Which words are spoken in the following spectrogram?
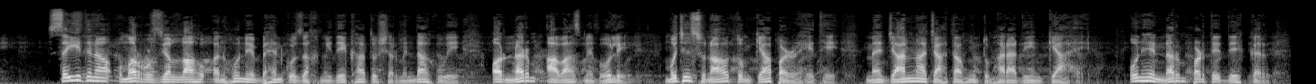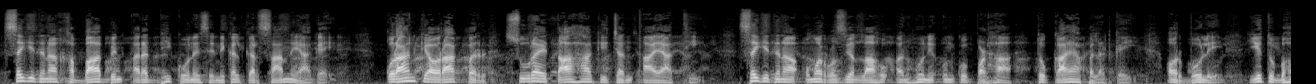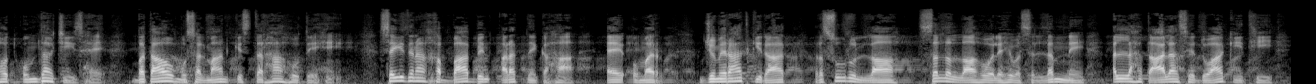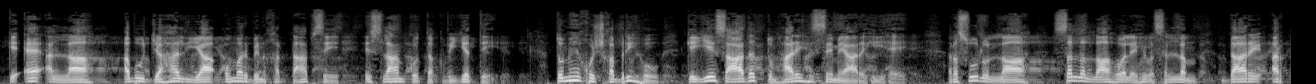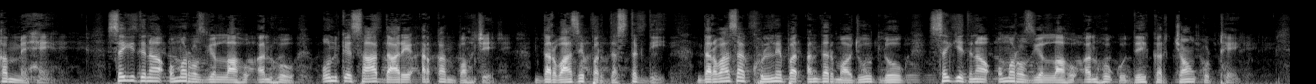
سیدنا عمر رضی اللہ عنہ نے بہن کو زخمی دیکھا تو شرمندہ ہوئے اور نرم آواز میں بولے، مجھے سناؤ تم کیا پڑھ رہے تھے؟ میں جاننا چاہتا ہوں تمہارا دین کیا ہے۔ انہیں نرم پڑھتے دیکھ کر سیدنا خباب بن ارد بھی کونے سے نکل کر سامنے آ گئے۔ قرآن کے اوراق پر سورہ تاہا کی چند آیات تھیں۔ سیدنا عمر رضی اللہ عنہ نے ان کو پڑھا تو کایا پلٹ گئی اور بولے، یہ تو بہت عمدہ چیز ہے، بتاؤ مسلمان کس طرح ہوتے ہیں۔ سیدنا خباب بن ارت نے کہا، اے عمر، جمعرات کی رات رسول اللہ صلی اللہ علیہ وسلم نے اللہ تعالی سے دعا کی تھی کہ اے اللہ، ابو جہل یا عمر بن خطاب سے اسلام کو تقویت دے۔ تمہیں خوشخبری ہو کہ یہ سعادت تمہارے حصے میں آ رہی ہے۔ رسول اللہ صلی اللہ علیہ وسلم دار ارقم میں ہیں۔ سیدنا عمر رضی اللہ عنہ ان کے ساتھ دار ارقم پہنچے۔ دروازے پر دستک دی۔ دروازہ کھلنے پر اندر موجود لوگ سیدنا عمر رضی اللہ عنہ کو دیکھ کر چونک اٹھے۔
